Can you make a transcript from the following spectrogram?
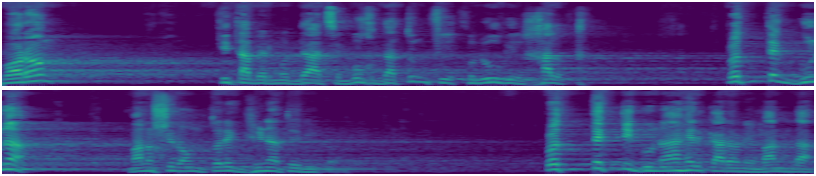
বরং কিতাবের মধ্যে আছে বুখদাতুন ফি কুলুবিল খালক। প্রত্যেক গুণা মানুষের অন্তরে ঘৃণা তৈরি করে। প্রত্যেকটি গুনাহের কারণে বান্দা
